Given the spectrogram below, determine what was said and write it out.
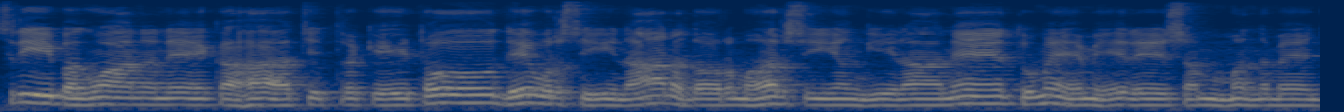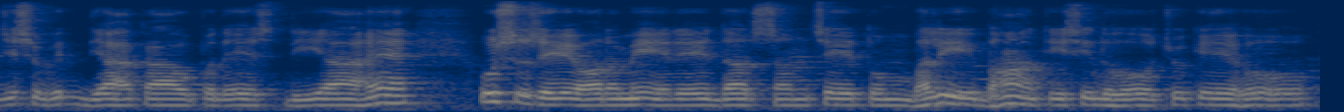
श्री भगवान ने कहा, चित्रकेतो, देवर्षि नारद और महर्षि अंगिरा ने तुम्हें मेरे संबंध में जिस विद्या का उपदेश दिया है, उससे और मेरे दर्शन से तुम भली भांति सिद्ध हो चुके हो।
